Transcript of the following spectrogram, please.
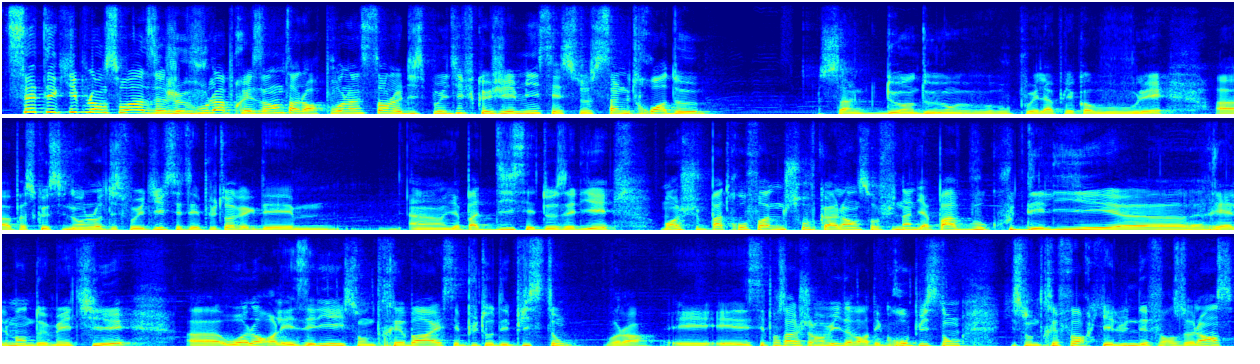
Cette équipe lançoise, je vous la présente. Alors pour l'instant, le dispositif que j'ai mis, c'est ce 5-3-2. 5-2-1-2, vous pouvez l'appeler comme vous voulez. Euh, parce que sinon, l'autre dispositif, c'était plutôt avec des il n'y a pas de 10 et deux ailiers. Moi, je suis pas trop fan. Je trouve qu'à Lens, au final, il n'y a pas beaucoup d'ailiers euh, réellement de métier. Euh, ou alors, les ailiers, ils sont très bas et c'est plutôt des pistons. Voilà. Et, c'est pour ça que j'ai envie d'avoir des gros pistons qui sont très forts, qui est l'une des forces de Lens.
